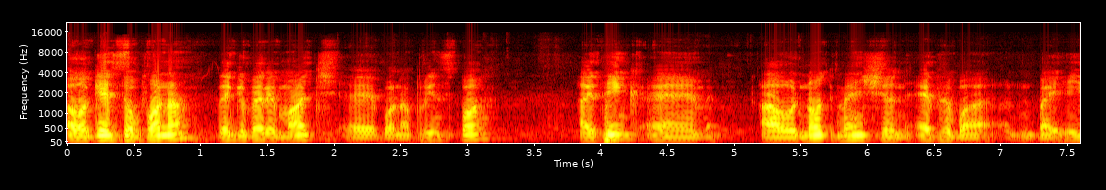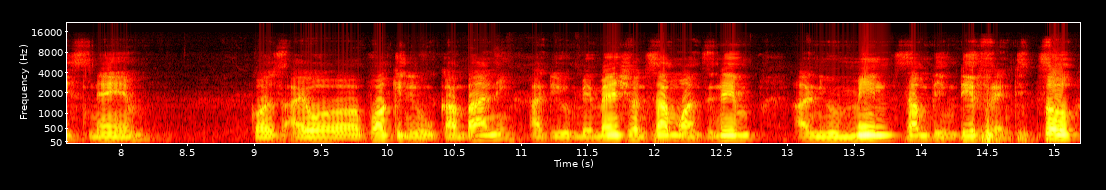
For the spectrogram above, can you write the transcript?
our guest of honor, thank you very much, uh, Bona Principal. I think um, I will not mention everyone by his name because I was working in Ukambani and you may mention someone's name and you mean something different. So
